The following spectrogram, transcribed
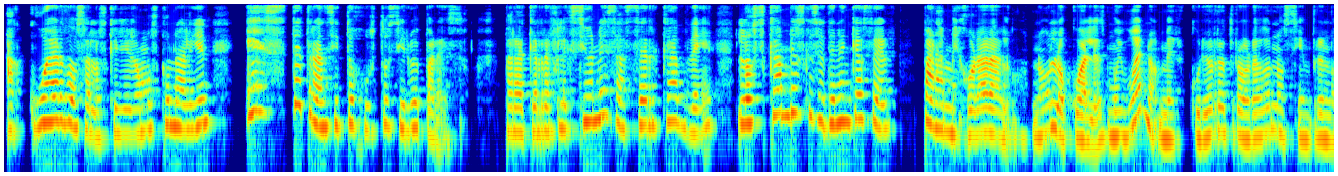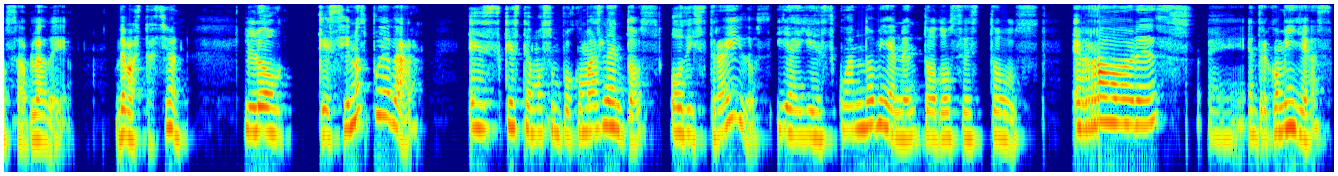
acuerdos a los que llegamos con alguien, este tránsito justo sirve para eso, para que reflexiones acerca de los cambios que se tienen que hacer para mejorar algo, ¿no? Lo cual es muy bueno. Mercurio retrógrado no siempre nos habla de devastación. Lo que sí nos puede dar es que estemos un poco más lentos o distraídos. Y ahí es cuando vienen todos estos errores, eh, entre comillas,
